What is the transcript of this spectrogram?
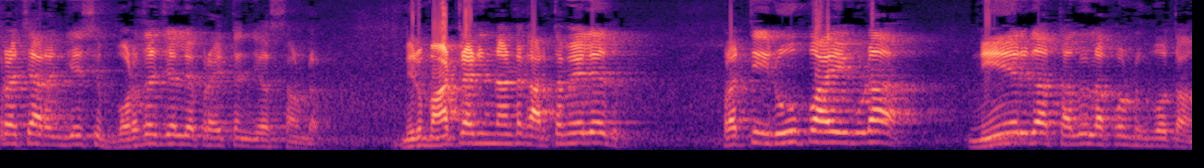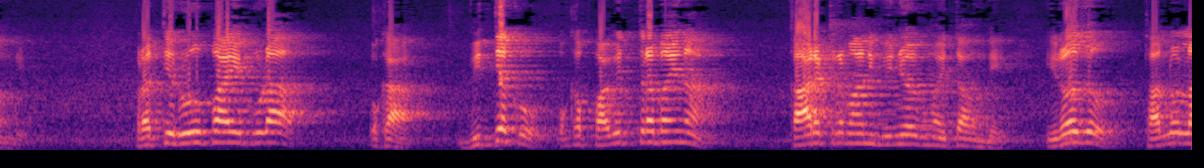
ప్రచారం చేసి బురద జల్లే ప్రయత్నం చేస్తూ ఉండరు మీరు మాట్లాడిన దాంట్లో అర్థమే లేదు. ప్రతి రూపాయి కూడా నేరుగా తల్లుల అకౌంట్కు పోతూ ఉంది. ప్రతి రూపాయి కూడా ఒక విద్యకు ఒక పవిత్రమైన కార్యక్రమానికి వినియోగం అవుతూ ఉంది. ఈరోజు తల్లుల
